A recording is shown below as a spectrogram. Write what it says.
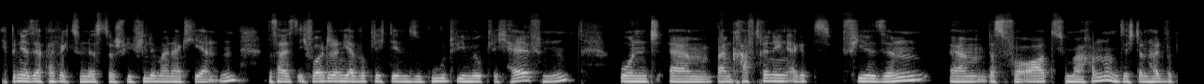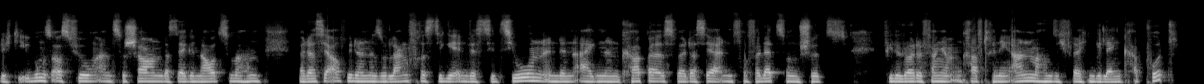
Ich bin ja sehr perfektionistisch, wie viele meiner Klienten. Das heißt, ich wollte dann ja wirklich denen so gut wie möglich helfen. Und ähm, beim Krafttraining ergibt es viel Sinn, ähm, das vor Ort zu machen und sich dann halt wirklich die Übungsausführung anzuschauen, das sehr genau zu machen, weil das ja auch wieder eine so langfristige Investition in den eigenen Körper ist, weil das ja vor Verletzungen schützt. Viele Leute fangen ja mit dem Krafttraining an, machen sich vielleicht ein Gelenk kaputt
